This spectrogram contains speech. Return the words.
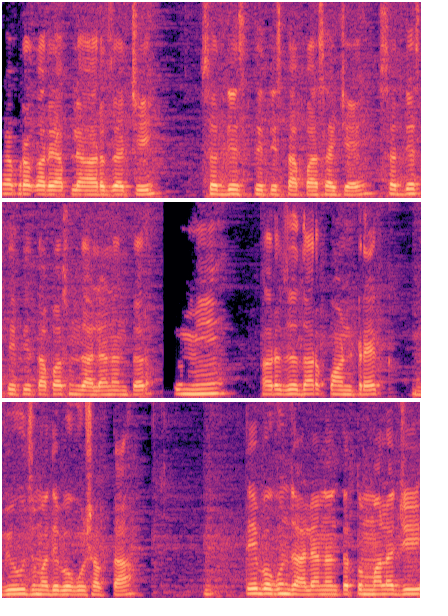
अशा प्रकारे आपल्या अर्जाची सद्यस्थिती तपासायची आहे. सद्यस्थिती तपासून झाल्यानंतर तुम्ही अर्जदार कॉन्ट्रॅक्ट व्ह्यूजमध्ये बघू शकता. ते बघून झाल्यानंतर तुम्हाला जी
